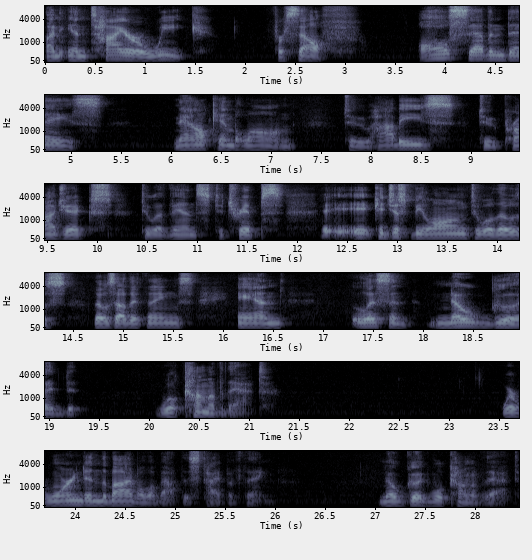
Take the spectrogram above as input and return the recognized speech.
an entire week for self. All seven days now can belong to hobbies, to projects, to events, to trips. It, it could just belong to those those other things. And listen, no good will come of that. We're warned in the Bible about this type of thing. No good will come of that.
